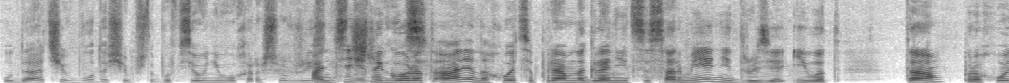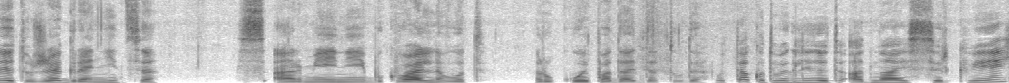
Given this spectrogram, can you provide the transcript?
удачи в будущем, чтобы все у него хорошо в жизни Античный сложилось. город Аня находится прямо на границе с Арменией, друзья. И вот там проходит уже граница с Арменией. Буквально вот рукой подать до туда. Вот так вот выглядит одна из церквей.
